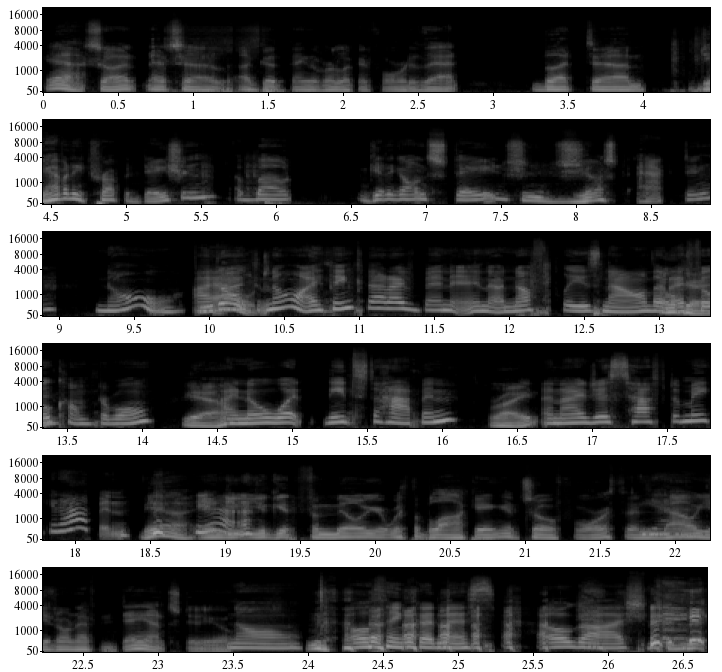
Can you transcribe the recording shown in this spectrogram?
Yeah, so that's a, a good thing that we're looking forward to that. But um, do you have any trepidation about getting on stage and just acting? No, You I don't? act, no. I think that I've been in enough plays now that I feel comfortable. Yeah. I know what needs to happen, Right. and I just have to make it happen. Yeah, yeah. and you, you get familiar with the blocking and so forth, and now you don't have to dance, do you? No. Oh, thank goodness. Oh gosh. the,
